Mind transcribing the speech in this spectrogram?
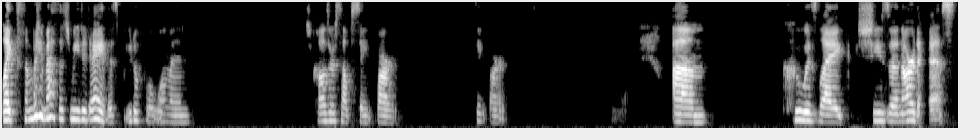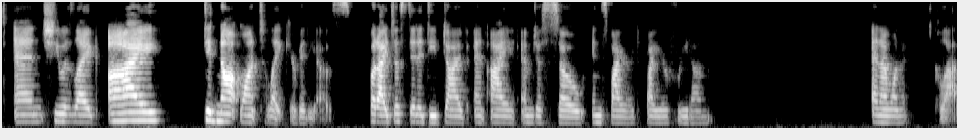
like somebody messaged me today, this beautiful woman. She calls herself Saint Bart. Saint Bart. Um, who was like, she's an artist, and she was like, I did not want to like your videos but I just did a deep dive and I am just so inspired by your freedom. And I want to collab.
